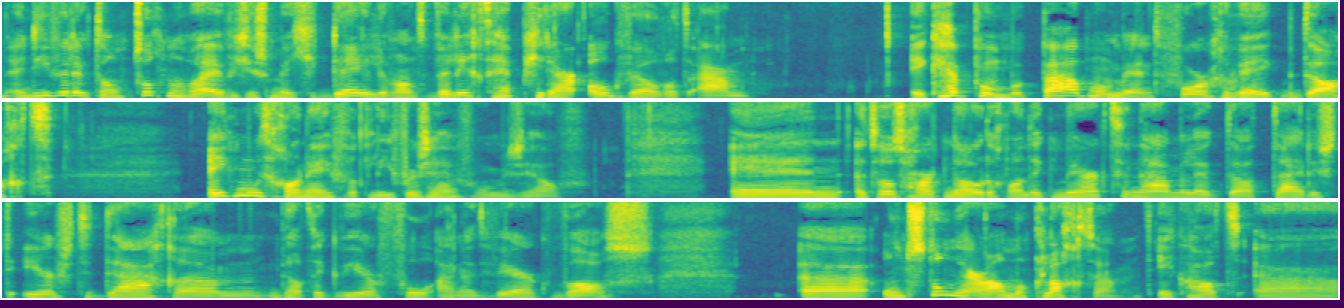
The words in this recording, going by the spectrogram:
En die wil ik dan toch nog wel eventjes met je delen, want wellicht heb je daar ook wel wat aan. Ik heb op een bepaald moment vorige week bedacht, ik moet gewoon even wat liever zijn voor mezelf. En het was hard nodig, want ik merkte namelijk dat tijdens de eerste dagen dat ik weer vol aan het werk was, uh, ontstonden er allemaal klachten. Ik had uh,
